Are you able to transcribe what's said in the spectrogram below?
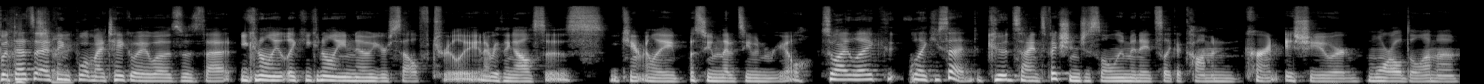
But that's, I think what my takeaway was was that you can only like you can only know yourself truly, and everything else is you can't really assume that it's even real. So I like, like you said, good science fiction just illuminates like a common current issue or moral dilemma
